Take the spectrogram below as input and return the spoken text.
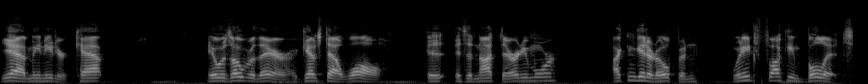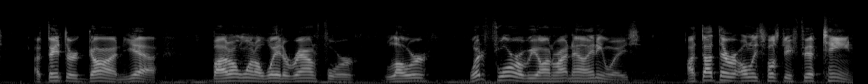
Yeah, me neither, Cap. It was over there, against that wall. Is, is it not there anymore? I can get it open. We need fucking bullets. I think they're gone, yeah, but I don't want to wait around for… lower? What floor are we on right now anyways? I thought there were only supposed to be 15.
